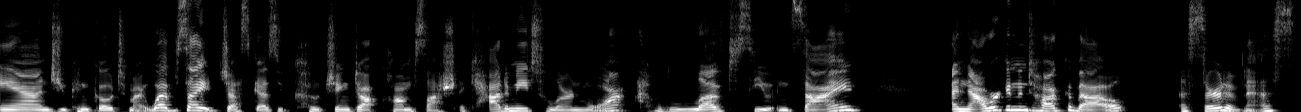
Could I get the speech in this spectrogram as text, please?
and you can go to my website, jessguzikcoaching.com slash academy to learn more. I would love to see you inside. And now we're going to talk about assertiveness.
